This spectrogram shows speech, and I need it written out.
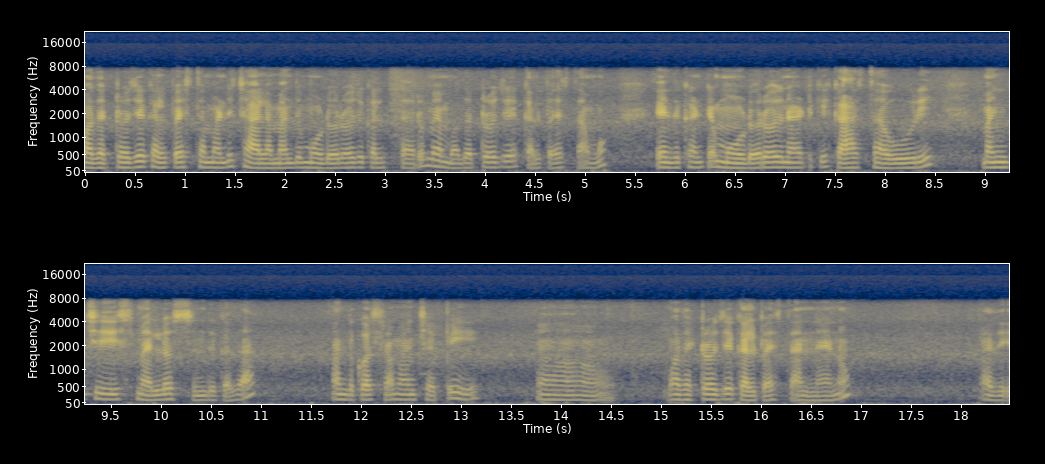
మొదటి రోజే కలిపేస్తామండి. చాలామంది మూడో రోజు కలుపుతారు. మేము మొదటి రోజే కలిపేస్తాము. ఎందుకంటే మూడో రోజు నాటికి కాస్త ఊరి మంచి స్మెల్ వస్తుంది కదా? అందుకోసం అని చెప్పి మొదటి రోజే కలిపేస్తాను నేను. అది.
